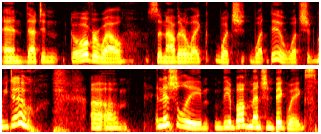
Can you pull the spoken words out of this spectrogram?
and that didn't go over well. So now they're like, "What? Sh- what do? What should we do?" um, initially, the above mentioned bigwigs,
